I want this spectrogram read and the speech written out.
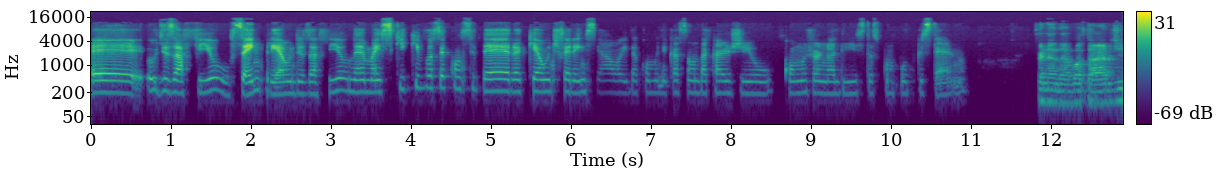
é o desafio, sempre é um desafio, né? Mas o que, que você considera que é um diferencial aí da comunicação da Cargill com jornalistas, com o público externo? Fernanda, boa tarde.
